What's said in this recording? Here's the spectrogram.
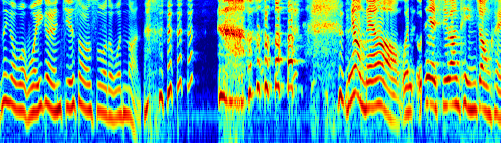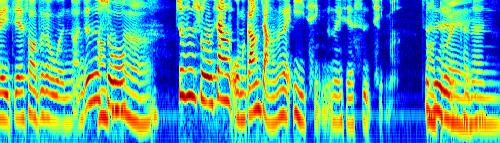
那个我我一个人接受了所有的温暖。没有没有，我我也希望听众可以接受这个温暖，就是哦说，就是说，像我们刚刚讲的那个疫情的那些事情嘛，就是可能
